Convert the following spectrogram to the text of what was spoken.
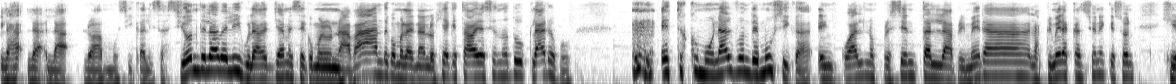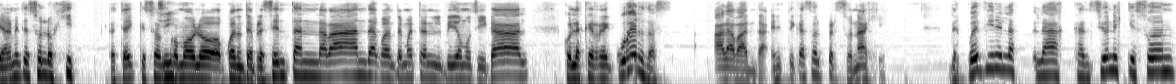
la, musicalización de la película, llámese como en una banda, como la analogía que estabas haciendo tú, claro, pues, esto es como un álbum de música en cual nos presentan las primeras canciones que son, generalmente son los hits, ¿cachai? Que son como lo, cuando te presentan la banda, cuando te muestran el video musical, con las que recuerdas a la banda, en este caso al personaje. Después vienen las, las canciones que son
